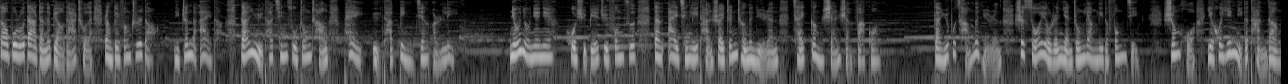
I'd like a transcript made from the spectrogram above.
倒不如大胆地表达出来，让对方知道你真的爱他，敢与他倾诉衷肠，配与他并肩而立。扭扭捏捏或许别具风姿，但爱情里坦率真诚的女人才更闪闪发光。敢于不藏的女人是所有人眼中亮丽的风景，生活也会因你的坦荡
